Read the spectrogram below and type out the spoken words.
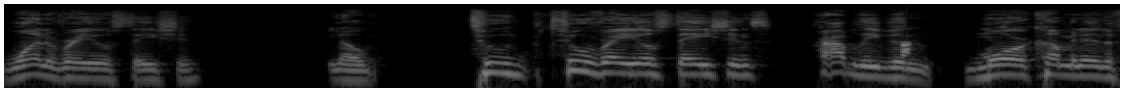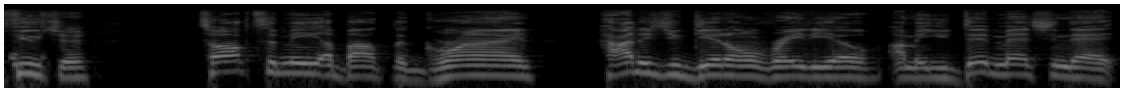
one radio station. You know, two two radio stations, probably even more coming in the future. Talk to me about the grind. How did you get on radio? I mean, you did mention that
